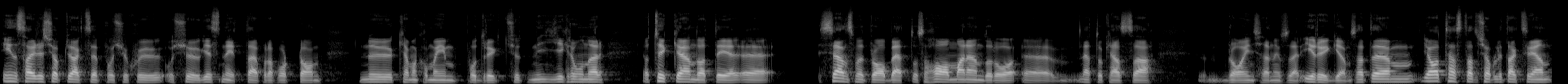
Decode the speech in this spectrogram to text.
Insider köpte ju aktier på 27 och 20 i snitt där på rapportdagen. Nu kan man komma in på drygt 29 kronor. Jag tycker ändå att det eh, känns som ett bra bett och så har man ändå då eh, nettokassa, bra intjäning och så där i ryggen. Så att eh, jag har testat att köpa lite aktier igen.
